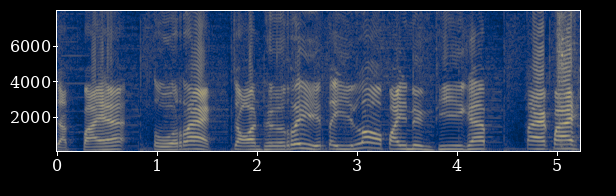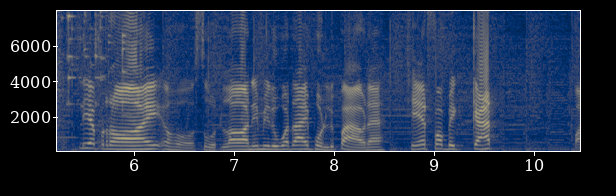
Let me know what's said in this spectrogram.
จัดไปฮะตัวแรกจอนเทอร์รี่ตีล่อไป 1 ทีครับแตกไปเรียบร้อย โอ้โห สูตรล่อนี่ไม่รู้ว่าได้ผลหรือเปล่านะ เชสฟอร์เบกัสไป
